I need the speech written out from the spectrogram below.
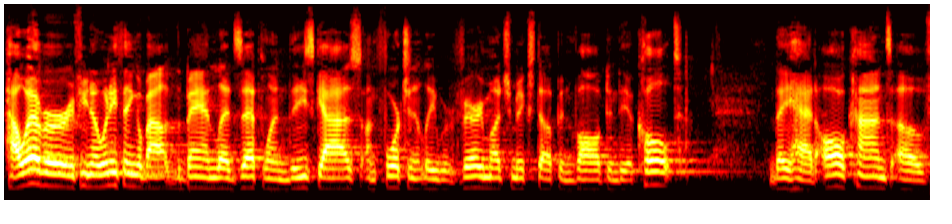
However, if you know anything about the band Led Zeppelin, these guys, unfortunately, were very much mixed up, involved in the occult. They had all kinds of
